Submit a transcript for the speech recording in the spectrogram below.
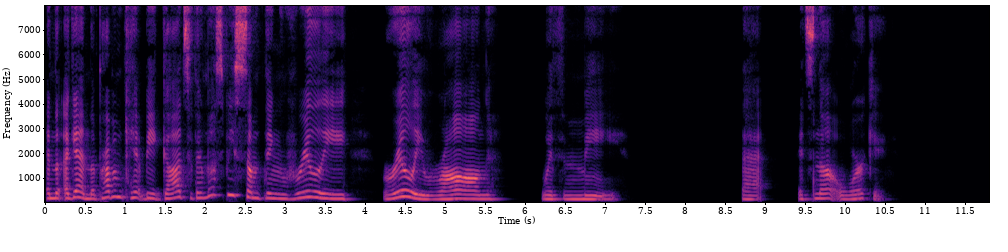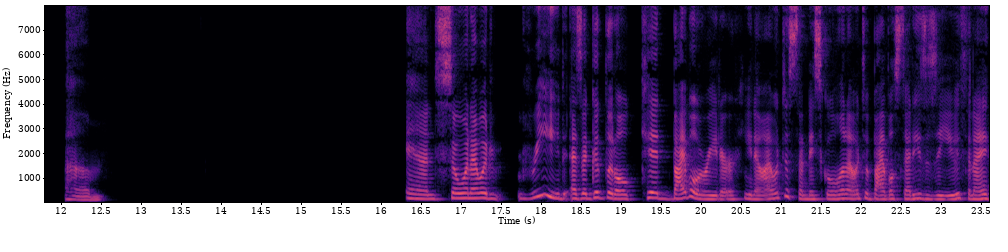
and the, again, the problem can't be God, so there must be something really, really wrong with me that it's not working. Um, and so when I would read as a good little kid Bible reader. You know, I went to Sunday school and I went to Bible studies as a youth and I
